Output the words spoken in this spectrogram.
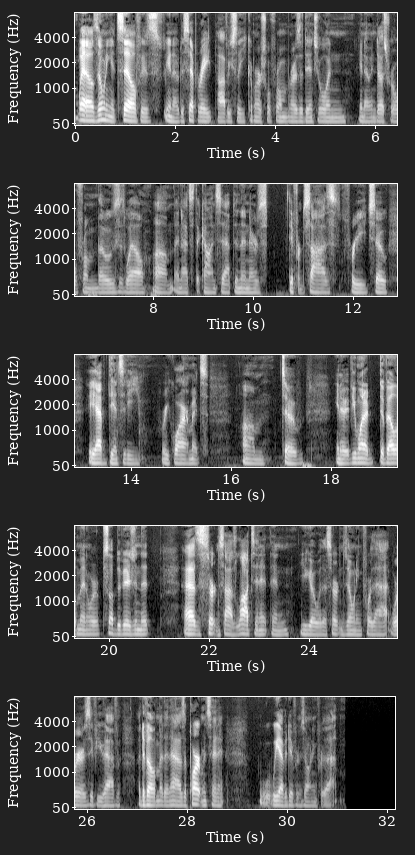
Well, zoning itself is, you know, to separate obviously commercial from residential and, you know, industrial from those as well. Um, and that's the concept. And then there's different size for each. So you have density requirements. Um, so, you know, if you want a development or subdivision that has certain size lots in it, then you go with a certain zoning for that. Whereas if you have a development that has apartments in it, we have a different zoning for that.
